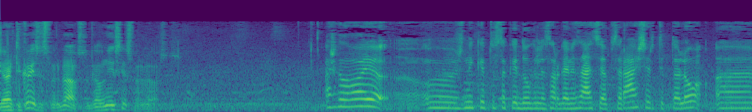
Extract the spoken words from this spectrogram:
Ir ar tikrai jisai svarbiausias, gal ne jisai svarbiausias? Aš galvoju, uh, žinai, kaip tu sakai, daugelis organizacijų apsirašė ir taip toliau. Uh,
